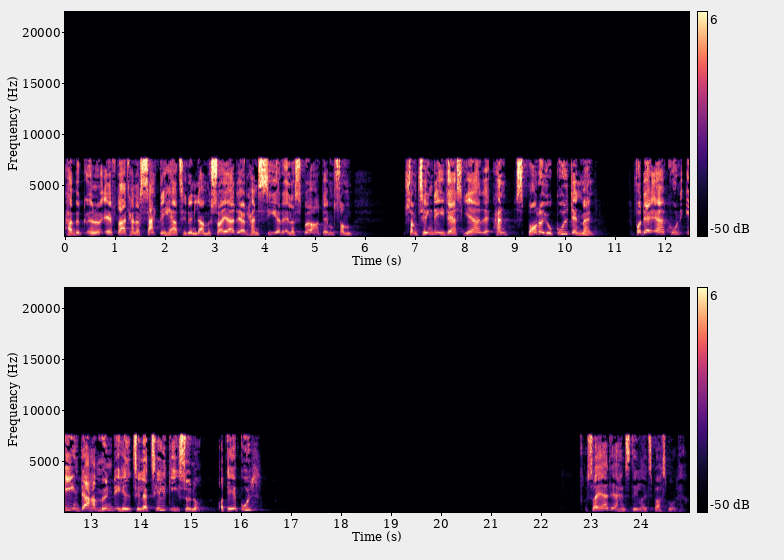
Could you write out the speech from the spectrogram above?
han begynder, efter at han har sagt det her til den lamme, så er det, at han siger det, eller spørger dem, som, som tænkte i deres hjerte, han spotter jo Gud, den mand. For der er kun en, der har myndighed til at tilgive synder, og det er Gud. Så er det, at han stiller et spørgsmål her.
